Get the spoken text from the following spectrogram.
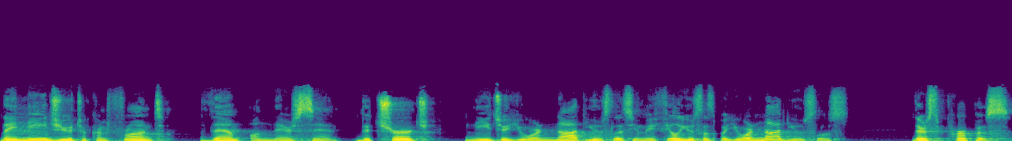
They need you to confront them on their sin. The church needs you. You are not useless. You may feel useless, but you are not useless. There's purpose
